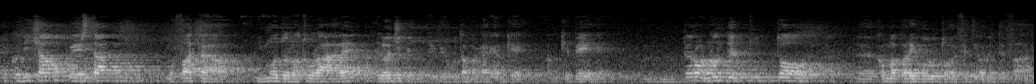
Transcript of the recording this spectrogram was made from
Ecco, diciamo questa l'ho fatta in modo naturale, è logico che è venuta magari anche, bene, però non del tutto eh, come avrei voluto effettivamente fare.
